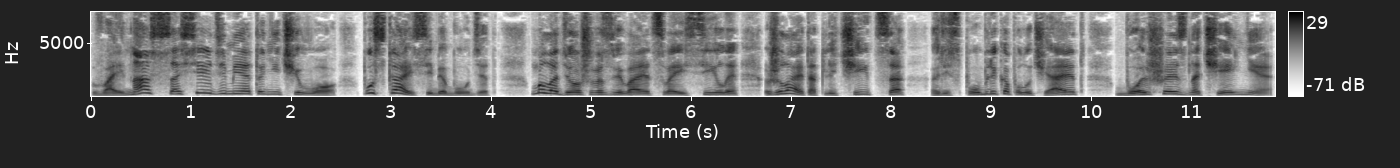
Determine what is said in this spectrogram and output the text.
Война с соседями — это ничего, пускай себе будет. Молодежь развивает свои силы, желает отличиться, республика получает большее значение.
